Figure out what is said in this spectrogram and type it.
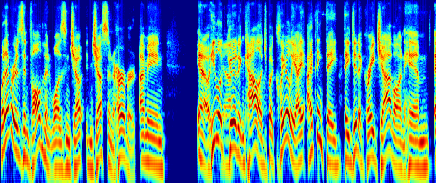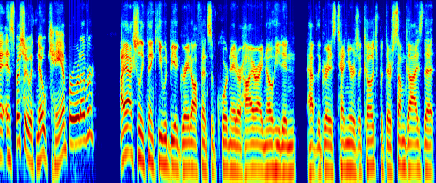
whatever his involvement was in, Ju- in Justin Herbert. I mean, you know, he looked Yeah. good in college, but clearly, I, I think they they did a great job on him, especially with no camp or whatever. I actually think he would be a great offensive coordinator hire. I know he didn't have the greatest tenure as a coach, but there's some guys that,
